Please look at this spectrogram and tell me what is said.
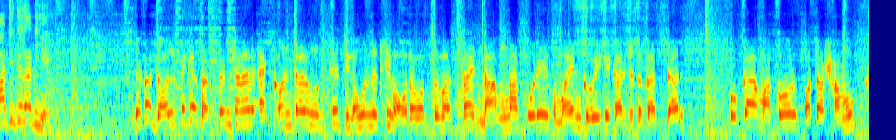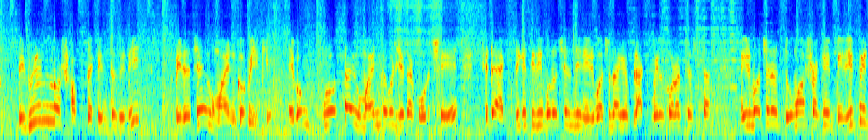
মাটিতে দাঁড়িয়ে? দেখো, দল থেকে সাসপেনশনের এক ঘণ্টার মধ্যে তৃণমূল নেত্রী মমতা বন্দ্যোপাধ্যায় নাম না করে হুমায়ুন কবিরকে কার্যত গাদ্দার পোকা, মাকড়, পচা শামুক, বিভিন্ন শব্দে কিন্তু তিনি বিঁধেছে হুমায়ুন কবিরকে। এবং পুরোটাই হুমায়ুন কবির যেটা করছে, সেটা একদিকে তিনি বলেছেন যে নির্বাচন আগে ব্ল্যাকমেল করার চেষ্টা, নির্বাচনের দু মাস আগে বিজেপির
